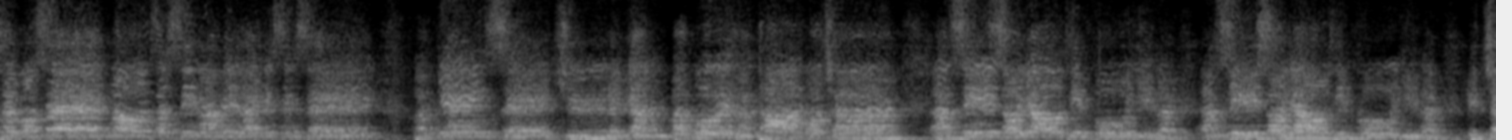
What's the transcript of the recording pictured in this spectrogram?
齊和聲，那就是那美丽的盛世，不应設住力人不孤。是所有天富而累，但是所有天富而累，别像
